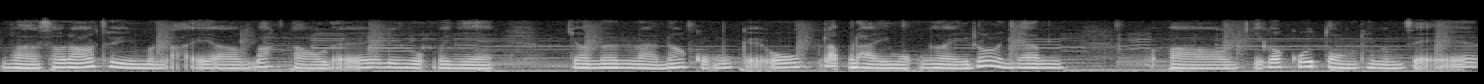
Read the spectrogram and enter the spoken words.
Và sau đó thì mình lại uh, bắt đầu để đi ngược về nhà. Cho nên là nó cũng kiểu lấp đầy một ngày rất là nhanh. Và chỉ có cuối tuần thì mình sẽ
